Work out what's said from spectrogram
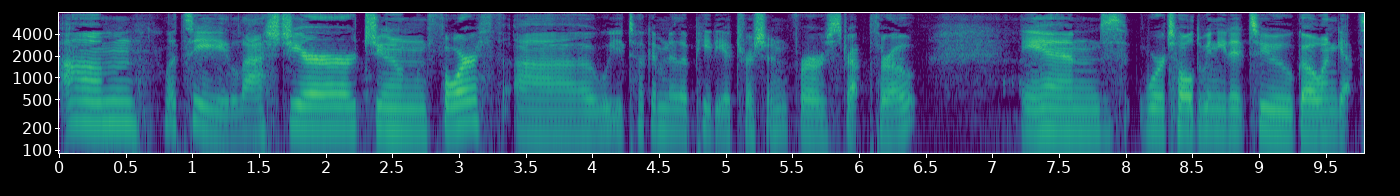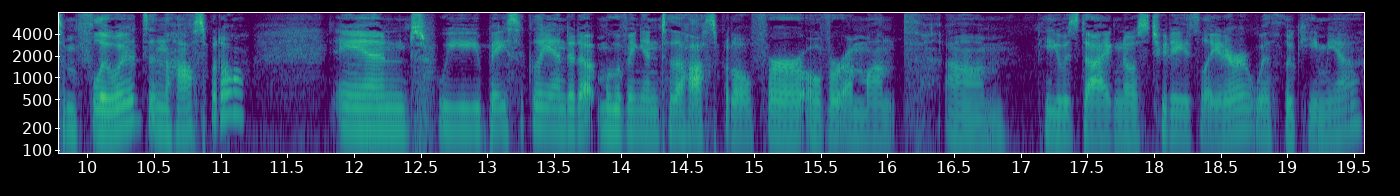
Um, let's see. Last year, June 4th, uh, we took him to the pediatrician for strep throat. And we're told we needed to go and get some fluids in the hospital. And we basically ended up moving into the hospital for over a month. Um, he was diagnosed two days later with leukemia.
